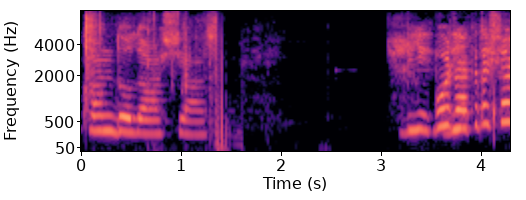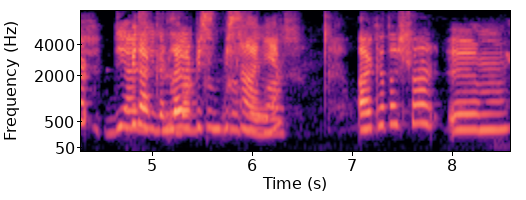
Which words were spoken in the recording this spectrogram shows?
Kan dolu aşağısı. Bir, Bu arada bir- arkadaşlar diğer bir dakika bir, bir saniye. var. Arkadaşlar ım,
